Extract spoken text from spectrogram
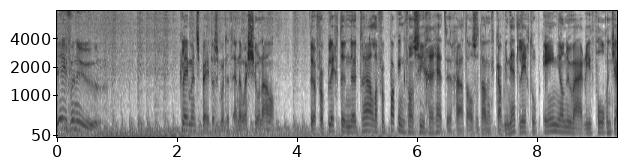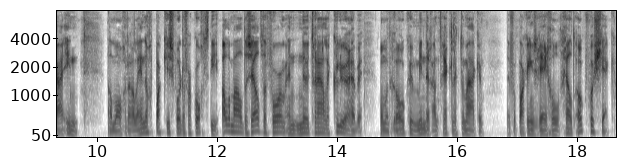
7 uur. Clemens Peters met het NOS-journaal. De verplichte neutrale verpakking van sigaretten gaat als het aan het kabinet ligt op 1 januari volgend jaar in. Dan mogen er alleen nog pakjes worden verkocht die allemaal dezelfde vorm en neutrale kleur hebben... om het roken minder aantrekkelijk te maken. De verpakkingsregel geldt ook voor check.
